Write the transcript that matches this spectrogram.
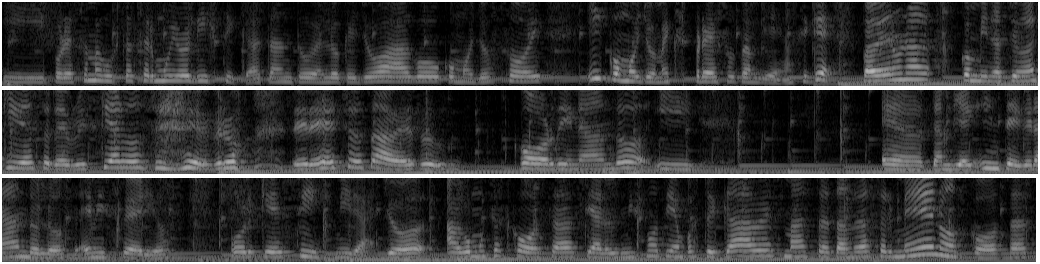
y por eso me gusta ser muy holística, tanto en lo que yo hago, como yo soy y como yo me expreso también. Así que va a haber una combinación aquí de cerebro izquierdo, cerebro derecho, ¿sabes? Coordinando y eh, también integrando los hemisferios. Porque sí, mira, yo hago muchas cosas y al mismo tiempo estoy cada vez más tratando de hacer menos cosas.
